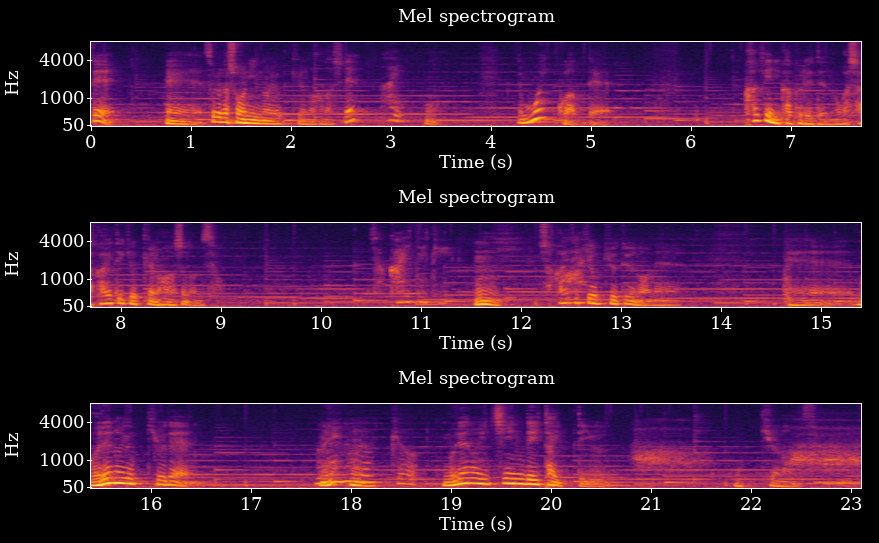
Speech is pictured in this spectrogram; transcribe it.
で、えーそれが承認の欲求の話ね。はいでもう一個あって影に隠れてるのが社会的欲求の話なんですよ。社会的うん、社会的欲求というのはね、えー群れの欲求で群れの欲求、群れの一員でいたいっていうは欲求なんですよ。あ。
